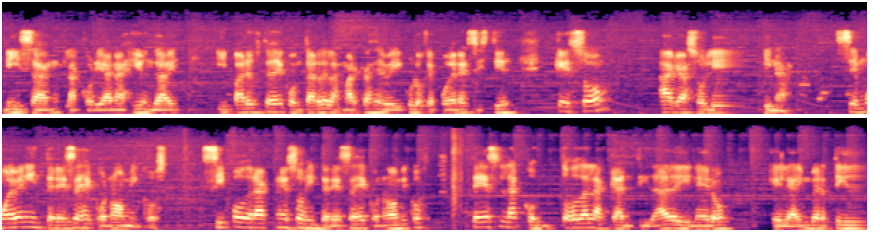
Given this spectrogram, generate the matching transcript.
Nissan, la coreana Hyundai, y pare usted de contar de las marcas de vehículos que pueden existir, que son a gasolina se mueven intereses económicos. Si podrán esos intereses económicos. Tesla, con toda la cantidad de dinero que le ha invertido,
